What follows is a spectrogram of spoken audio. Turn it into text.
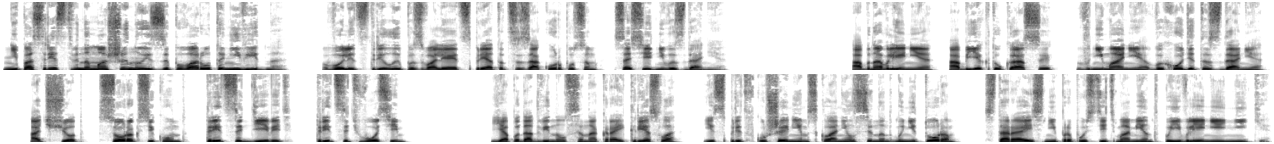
Непосредственно машину из-за поворота не видно. Вылет стрелы позволяет спрятаться за корпусом соседнего здания. Обновление. Объект у кассы. Внимание, выходит из здания. Отсчет 40 секунд, 39, 38. Я пододвинулся на край кресла и с предвкушением склонился над монитором, стараясь не пропустить момент появления Ники.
